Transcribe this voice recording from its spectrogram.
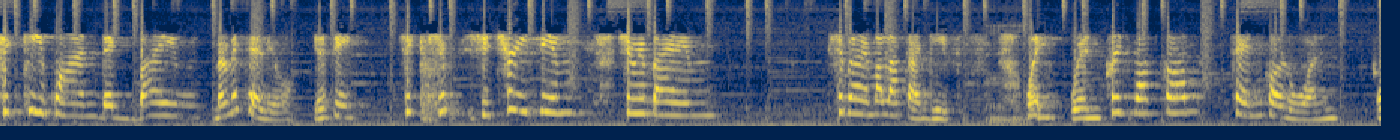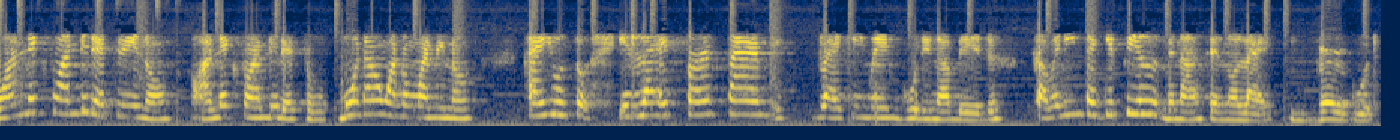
She keep on like buying let me tell you, you see she she, she treats him, she will buy him she buy him a lot of gifts. Mm. When when Christmas comes, ten cologne. One One next one did it too, you know. One next one did it too. More than one of one, you know. I used to, it's like first time, it's like he went good in a bed. So when he take a pill, me not say no lie, it's very good.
